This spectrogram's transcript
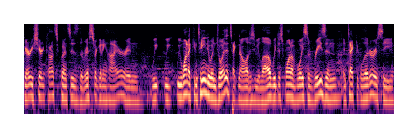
very shared consequences. The risks are getting higher, and we, we, we want to continue to enjoy the technologies we love. We just want a voice of reason and technical literacy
